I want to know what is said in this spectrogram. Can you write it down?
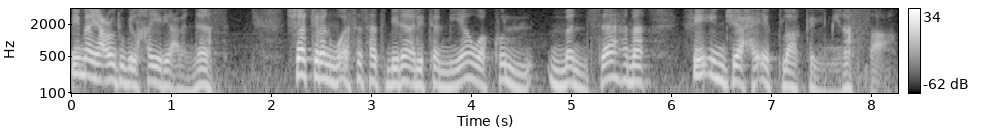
بما يعود بالخير على الناس. شاكرا مؤسسة بناء للتنمية وكل من ساهم في إنجاح إطلاق المنصة.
